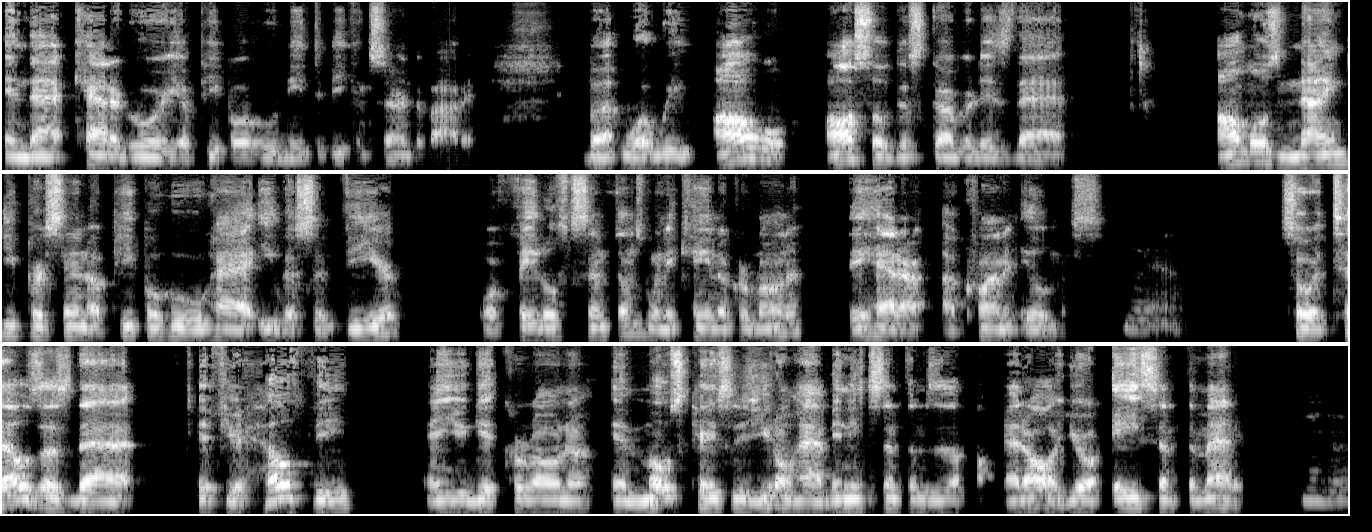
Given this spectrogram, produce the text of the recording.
in that category of people who need to be concerned about it. But what we all also discovered is that almost 90% of people who had either severe or fatal symptoms when it came to corona, they had a, a chronic illness. Yeah. So it tells us that if you're healthy and you get corona, in most cases, you don't have any symptoms at all. You're asymptomatic. Mm-hmm.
